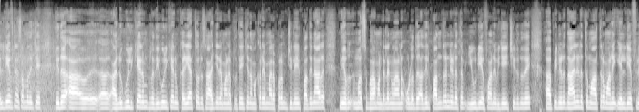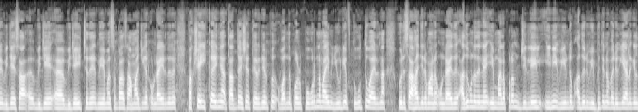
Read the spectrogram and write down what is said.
എൽ ഡി എഫിനെ സംബന്ധിച്ച് ഇത് അനുകൂലിക്കാനും പ്രതികൂലിക്കാനും കഴിയാത്ത ഒരു സാഹചര്യമാണ്. പ്രത്യേകിച്ച് നമുക്കറിയാം മലപ്പുറം ജില്ലയിൽ പതിനാറ് നിയമസഭാ മണ്ഡലങ്ങളാണ് ഉള്ളത്. അതിൽ പന്ത്രണ്ടിടത്തും യു ഡി എഫ് ആണ് വിജയിച്ചിരുന്നത്. പിന്നീട് നാലിടത്ത് മാത്രമാണ് എൽ ഡി എഫിന് വിജയ വിജയ വിജയിച്ചത്. നിയമസഭാ സാമാജികർ ഉണ്ടായിരുന്നത്. പക്ഷേ ഇക്കഴിഞ്ഞ തദ്ദേശ തിരഞ്ഞെടുപ്പ് വന്നപ്പോൾ പൂർണമായും യു ഡി എഫ് തൂത്തുവായിരുന്ന ഒരു സാഹചര്യമാണ് ഉണ്ടായത്. അതുകൊണ്ട് തന്നെ ഈ മലപ്പുറം ജില്ലയിൽ ഇനി വീണ്ടും അതൊരു വിഭജനം വരികയാണെങ്കിൽ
